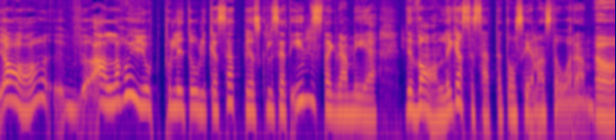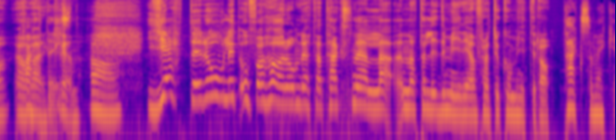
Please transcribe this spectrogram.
ja, alla har ju gjort på lite olika sätt, men jag skulle säga att Instagram är det vanligaste sättet de senaste åren. Ja, ja Faktiskt. verkligen. Ja, Jätteroligt att få höra om detta. Tack snälla Nathalie Demirian för att du kom hit idag. tack så mycket.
